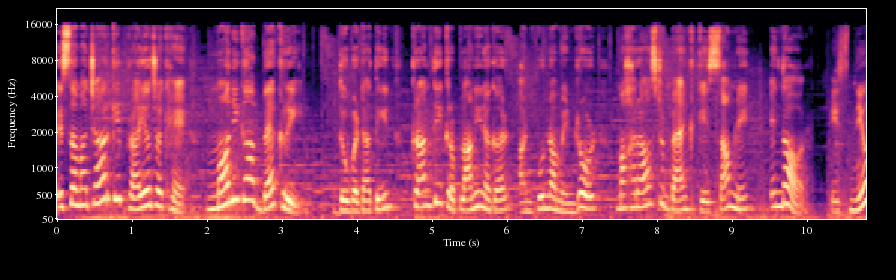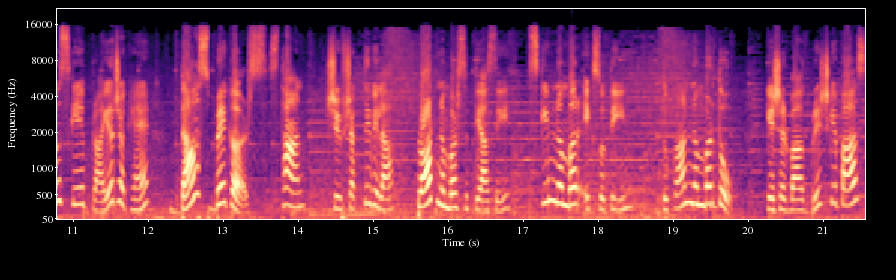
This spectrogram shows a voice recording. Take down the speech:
इस समाचार के प्रायोजक हैं मोनिका बेकरी, दो बटा तीन Kranti Kripalani Nagar, Annapurna main road, Maharashtra bank के सामने इंदौर। इस न्यूज़ के प्रायोजक हैं दास बेकर्स, स्थान Shiv Shakti villa, plot number सत्यासी, स्कीम नंबर 103 दुकान नंबर दो, केशरबाग ब्रिज के पास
